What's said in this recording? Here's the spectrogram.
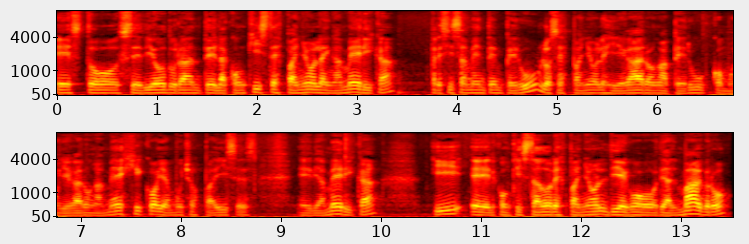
Esto se dio durante la conquista española en América, precisamente en Perú. Los españoles llegaron a Perú como llegaron a México y a muchos países eh, de América. Y el conquistador español Diego de Almagro,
